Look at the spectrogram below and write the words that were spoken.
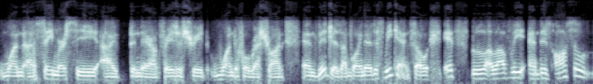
One, uh, Say Mercy, I've been there on Fraser Street, wonderful restaurant. And Vij's, I'm going there this weekend. So it's l- lovely. And there's also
